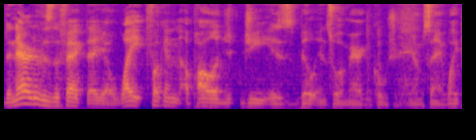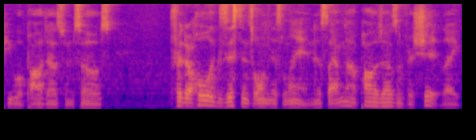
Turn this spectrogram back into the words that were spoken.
The narrative is the fact that yo, white fucking apology is built into American culture. You know what I'm saying? White people apologize for themselves for their whole existence on this land. And it's like I'm not apologizing for shit. Like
